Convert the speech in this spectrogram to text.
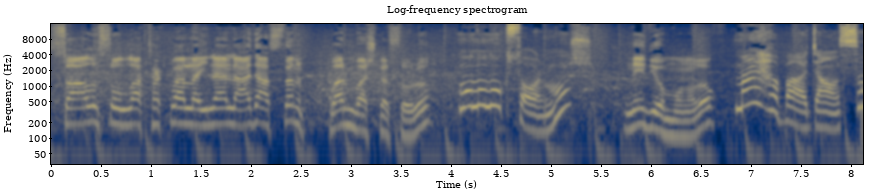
sağlı sollu ataklarla ilerle hadi aslanım. Var mı başka soru? Monolog sormuş. Ne diyor monolog? Merhaba Cansu.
